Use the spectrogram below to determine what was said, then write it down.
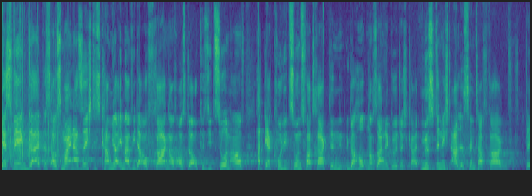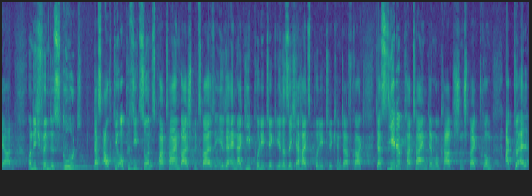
Deswegen bleibt es aus meiner Sicht, es kamen ja immer wieder auch Fragen auch aus der Opposition auf, hat der Koalitionsvertrag denn überhaupt noch seine Gültigkeit? Müsste nicht alles hinterfragen werden? Und ich finde es gut, dass auch die Oppositionsparteien beispielsweise ihre Energiepolitik, ihre Sicherheitspolitik hinterfragt, dass jede Partei im demokratischen Spektrum aktuell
